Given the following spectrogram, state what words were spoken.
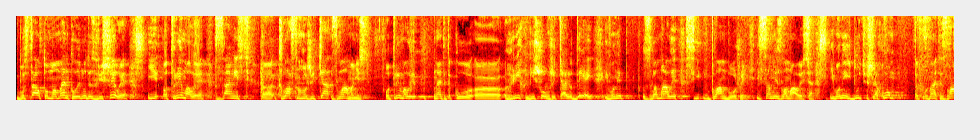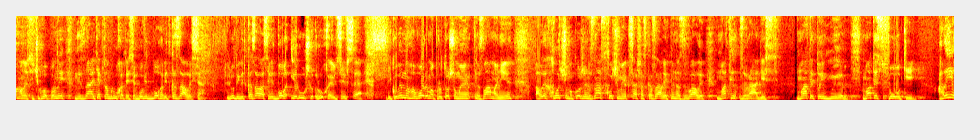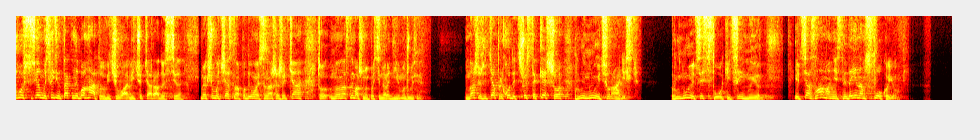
Бо став той момент, коли люди згрішили і отримали замість е, класного життя зламаність. Отримали, знаєте, таку е, гріх війшов в життя людей, і вони зламали свій план Божий. І самі зламалися. І вони йдуть шляхом такого, знаєте, зламаності. Чого? Бо вони не знають, як там рухатися, бо від Бога відказалися. Люди відказалися від Бога і руш, рухаються, і все. І коли ми говоримо про те, що ми зламані, але хочемо, кожен з нас хочемо, як Саша сказав, як ви називали, мати радість, мати той мир, мати спокій. Але його в цьому світі так небагато відчува, відчуття радості. Ми, якщо ми чесно подивимося на наше життя, то на нас нема, що ми постійно радіємо, друзі. В наше життя приходить щось таке, що руйнує цю радість руйнує цей спокій, цей мир. І ця зламаність не дає нам спокою.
